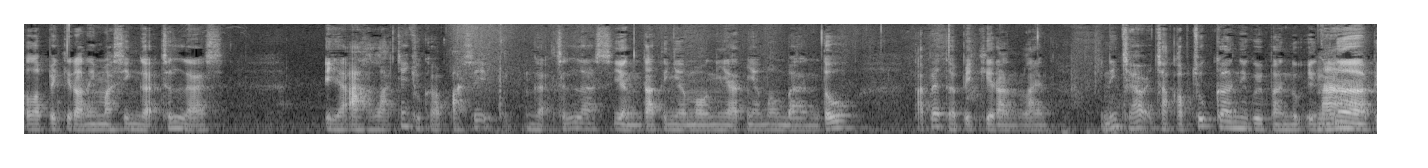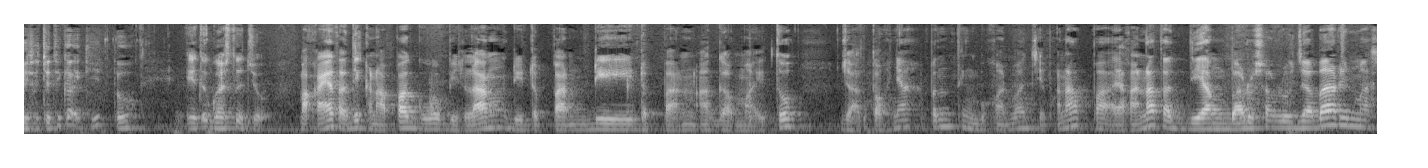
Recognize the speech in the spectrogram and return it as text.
kalau pikirannya masih nggak jelas, ya akhlaknya juga pasti nggak jelas. Yang tadinya mau niatnya membantu, tapi ada pikiran lain. Ini cewek cakep juga nih gue bantuin. Nah. Nah, bisa jadi kayak gitu. itu gue setuju makanya tadi kenapa gue bilang di depan di depan agama itu jatuhnya penting bukan wajib kenapa ya karena tadi yang barusan lu jabarin mas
